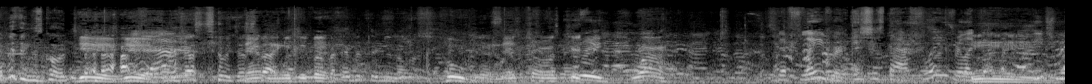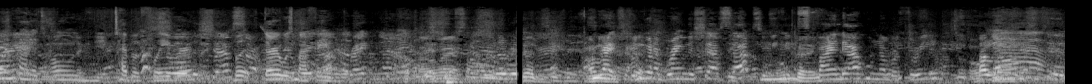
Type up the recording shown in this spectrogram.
everything is good. Yeah, yeah. yeah. we just, we just That like, one was the best. but everything, you know. Cool. That's Charles. Three. Why? The flavor, it's just that flavor. Like Mm. each one had its own type of flavor, but third was my favorite. All right. All right. So I'm gonna bring the chefs up so we can Okay. find out who number three belongs to.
